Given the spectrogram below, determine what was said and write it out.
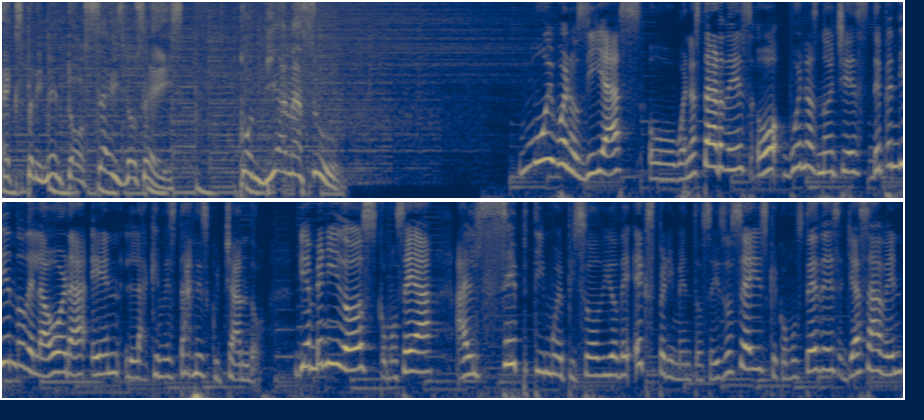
Experimento 626 con Diana Su. Muy buenos días o buenas tardes o buenas noches, dependiendo de la hora en la que me están escuchando. Bienvenidos, como sea, al séptimo episodio de Experimento 626, que como ustedes ya saben,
